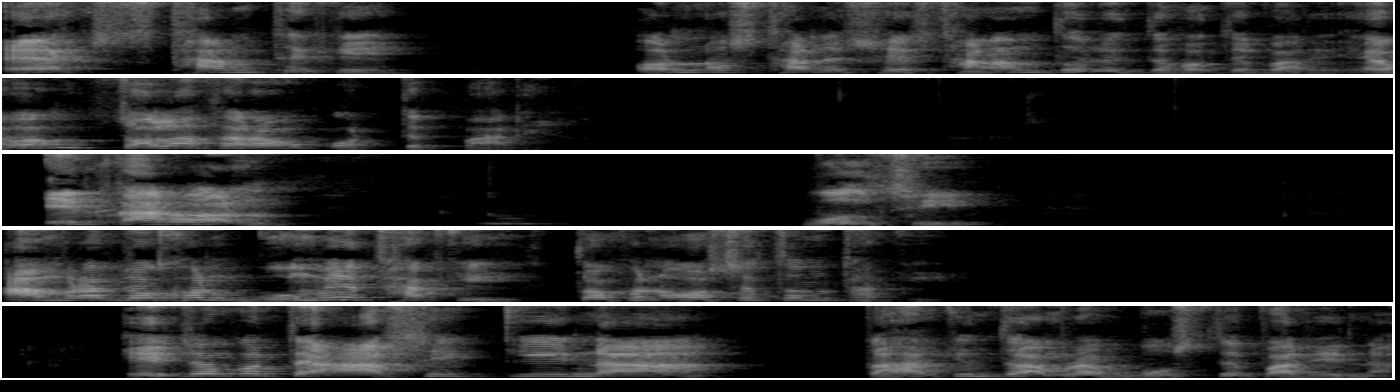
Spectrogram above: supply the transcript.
এক স্থান থেকে অন্য স্থানে সে স্থানান্তরিত হতে পারে এবং চলাফেরাও করতে পারে। এর কারণ বলছি আমরা যখন ঘুমে থাকি, তখন অচেতন থাকি। এই জগতে আসি কি না তাহা কিন্তু আমরা বুঝতে পারি না।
